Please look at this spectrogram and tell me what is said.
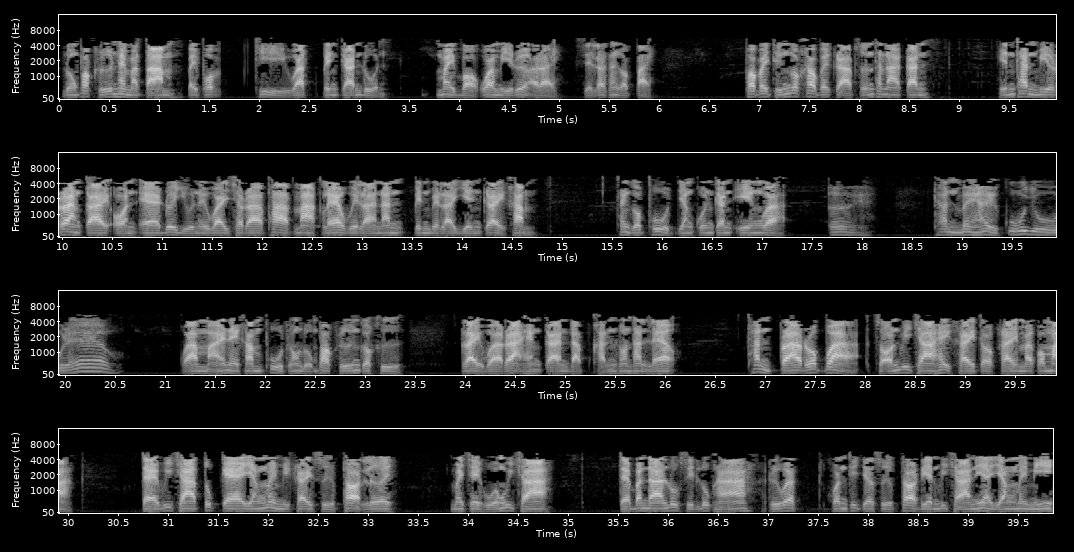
หลวงพ่อคลื้นให้มาตามไปพบที่วัดเป็นการด่วน ไม่บอกว่ามีเรื่องอะไร เสร็จแล้วท่านก็ไป พอไปถึงก็เข้าไปกราบสนทนากัน เห็นท่านมีร่างกายอ่อนแอด้วยอยู่ในวัยชราภาพมากแล้วเวลานั้นเป็นเวลาเย็นใกล้ค่ำท่านก็พูดอย่างคนกันเองว่า เอ้ย ท่านไม่ให้กูอยู่แล้ว ความหมายในคำพูดของหลวงพ่อคลื้นก็คือ ใกล้วาระแห่งการดับขันของท่านแล้ว ท่านปรารบว่าสอนวิชาให้ใครต่อใครมาก็มาก แต่วิชาตุ๊กแกยังไม่มีใครสืบทอดเลย ไม่ใช่หวงวิชา แต่บรรดาลูกศิษย์ลูกหา หรือว่าคนที่จะสืบทอดเรียนวิชานี้ยังไม่มี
